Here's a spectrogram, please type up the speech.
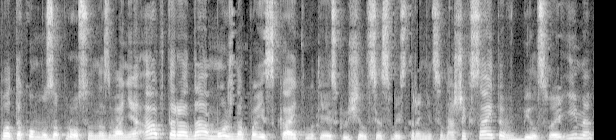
по такому запросу названия автора, да, можно поискать. Вот я исключил все свои страницы наших сайтов, вбил свое имя.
